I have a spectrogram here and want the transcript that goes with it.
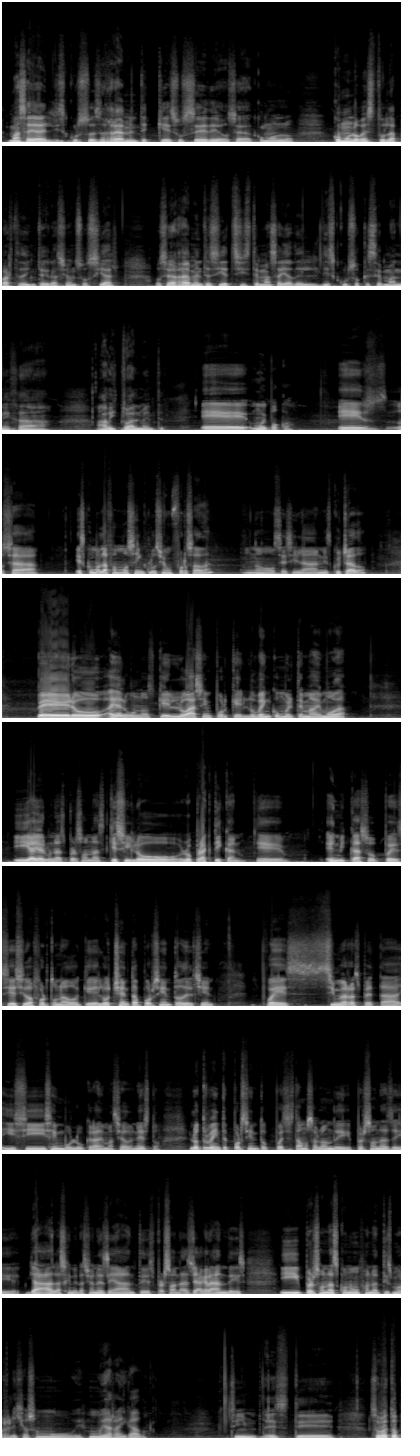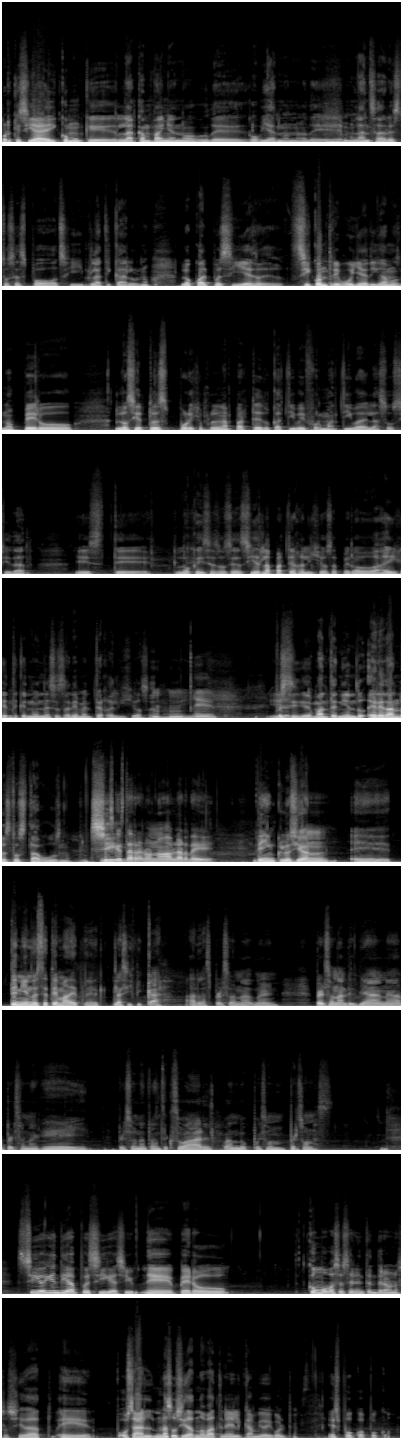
más allá del discurso es realmente qué sucede, o sea, cómo lo, cómo lo ves tú la parte de integración social. O sea, realmente sí existe más allá del discurso que se maneja habitualmente. Eh, muy poco. Es, o sea, es como la famosa inclusión forzada. No mm. sé si la han escuchado. Pero hay algunos que lo hacen porque lo ven como el tema de moda. Y hay algunas personas que sí lo, lo practican. Eh, en mi caso, pues sí he sido afortunado que el 80% del 100, pues sí me respeta y sí se involucra demasiado en esto. El otro 20%, pues estamos hablando de personas de ya las generaciones de antes, personas ya grandes y personas con un fanatismo religioso muy, muy arraigado. Sí, este, sobre todo porque sí hay como que la campaña, ¿no? De gobierno, ¿no? De lanzar estos spots y platicarlo, ¿no? Lo cual pues sí es, sí contribuye, digamos, ¿no? Pero lo cierto es, por ejemplo, en la parte educativa y formativa de la sociedad, este, lo que dices, o sea, sí es la parte religiosa, pero hay gente que no es necesariamente religiosa, ¿no? Y, eh, y pues sigue manteniendo, heredando estos tabús, ¿no? Sí, es que está raro, ¿no? Hablar de, de inclusión eh, teniendo este tema de tener que clasificar a las personas, ¿no? En persona lesbiana, persona gay, persona transexual, cuando pues son personas. Sí. Sí, hoy en día pues sigue así, eh, pero ¿cómo vas a hacer entender a una sociedad? Eh, o sea, una sociedad no va a tener el cambio de golpe, es poco a poco.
